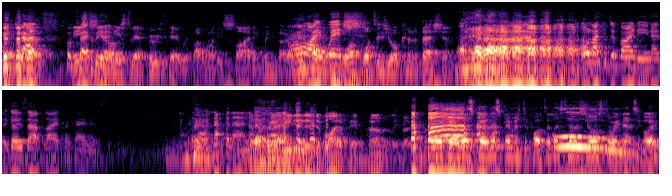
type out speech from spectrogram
Big competition. Needs to be there needs to be a booth here with like one of these sliding windows. Oh, I wish. What, what is your confession? or like a divider, you know, that goes up. Like, okay, let's just enough of that. Enough of that. Enough yeah, of we, that. we need a divider for him permanently though. Oh, okay, let's go, let's go, Mr. Potter. Let's tell us your story, Nancy boy.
